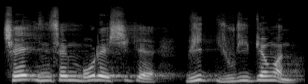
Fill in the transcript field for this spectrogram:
제 인생 모래시계 윗 유리병은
